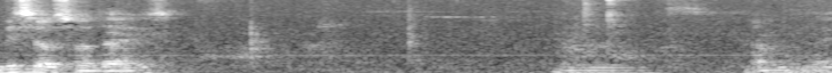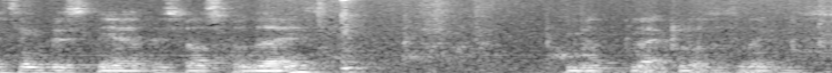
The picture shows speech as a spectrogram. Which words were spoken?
This also dies. Mm, um, I think this, yeah, this also dies. But black loses like this.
